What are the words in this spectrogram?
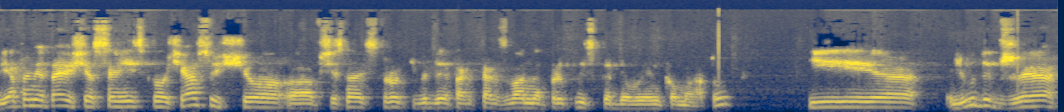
Я пам'ятаю ще з совєтського часу, що в 16 років іде так, так звана приписка до воєнкомату, і е, люди вже,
